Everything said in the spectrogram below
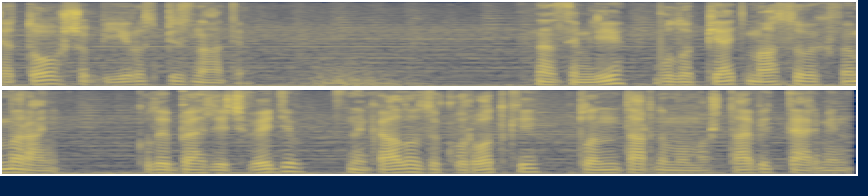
для того, щоб її розпізнати. На Землі було 5 масових вимирань, коли безліч видів зникало за короткий в планетарному масштабі термін.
